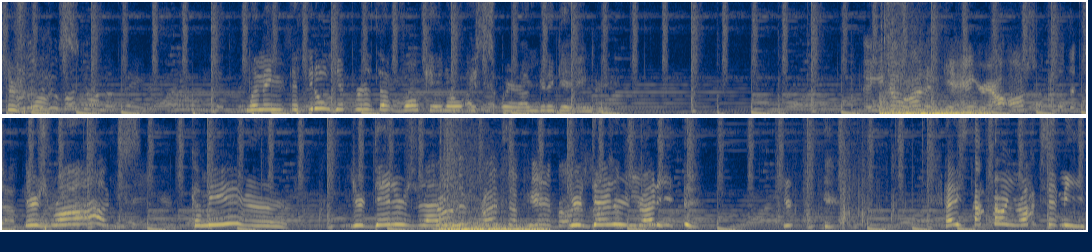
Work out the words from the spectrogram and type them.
There's there's a new rocks. volcano on those things. It's literally it. Lemming, if you don't get rid of that volcano, I swear I'm gonna get angry. Get angry. I'll also kill the duck. There's rocks. Come here. Your dinner's ready! Bro, ready. there's rocks up here, bro. Your There's dinner's ready. Your- Hey, stop throwing rocks at me.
